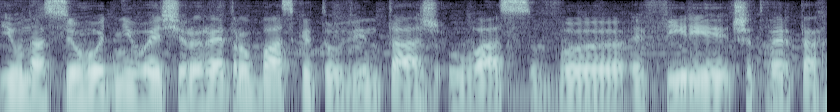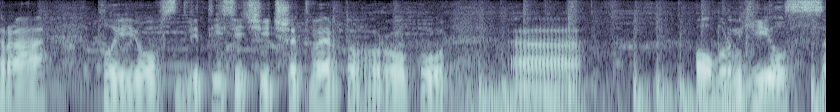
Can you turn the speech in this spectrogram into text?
І у нас сьогодні вечір ретро-баскету Вінтаж у вас в ефірі. Четверта гра плей-офф з 2004 року. Оберн Гілс,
